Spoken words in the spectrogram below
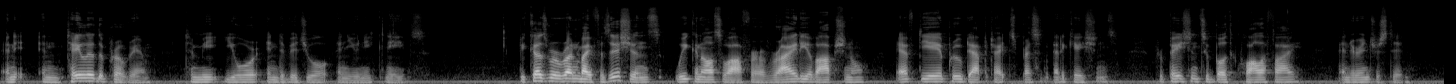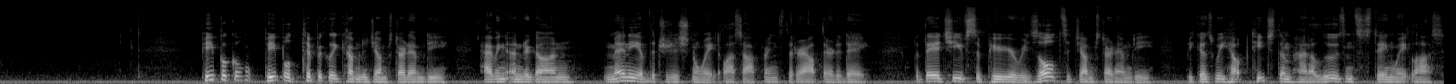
and, and tailor the program to meet your individual and unique needs. Because we're run by physicians, we can also offer a variety of optional, FDA-approved appetite suppressant medications for patients who both qualify and are interested. People, people typically come to Jumpstart MD having undergone many of the traditional weight loss offerings that are out there today, but they achieve superior results at Jumpstart MD because we help teach them how to lose and sustain weight loss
